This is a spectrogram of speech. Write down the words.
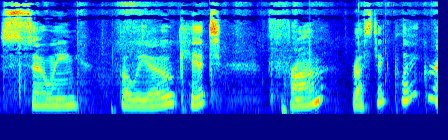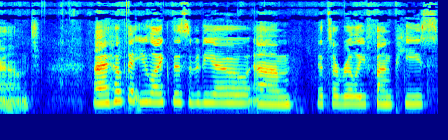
sewing folio kit from Rustic Playground. I hope that you like this video. Um, it's a really fun piece.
